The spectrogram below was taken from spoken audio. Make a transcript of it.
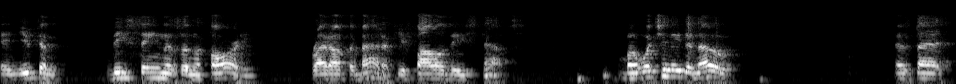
and you can be seen as an authority right off the bat if you follow these steps. But what you need to know is that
